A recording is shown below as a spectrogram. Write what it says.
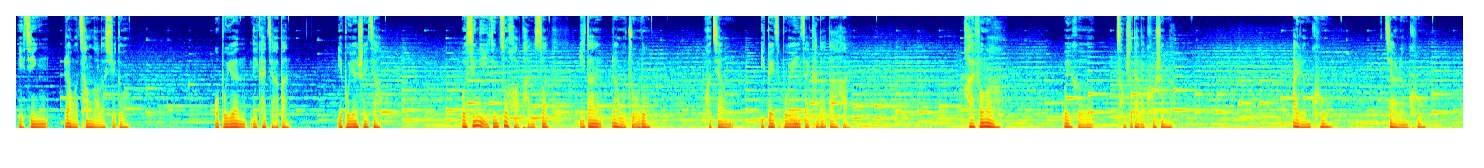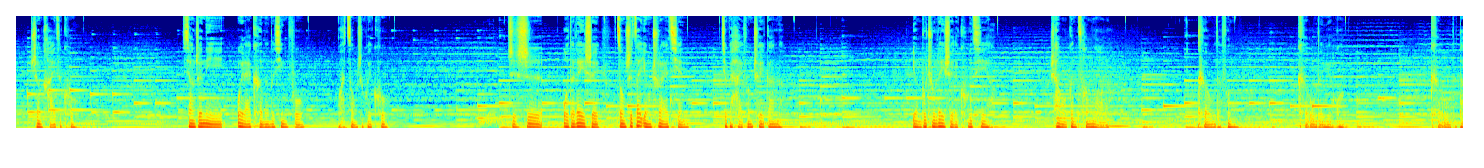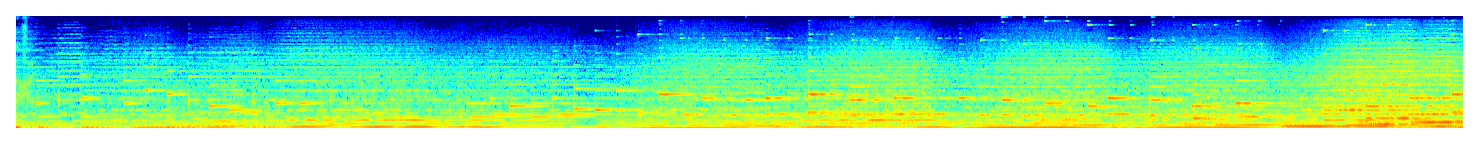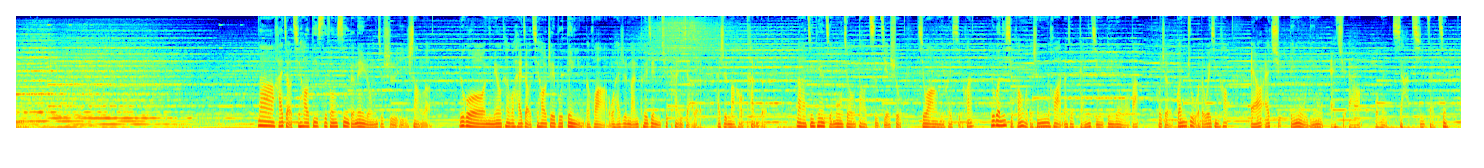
已经让我苍老了许多。我不愿离开甲板，也不愿睡觉。我心里已经做好盘算，一旦让我着陆，我将一辈子不愿意再看到大海。海风啊，为何总是带来哭声呢？爱人哭，嫁人哭，生孩子哭，想着你。未来可能的幸福，我总是会哭。只是我的泪水总是在涌出来前就被海风吹干了，涌不出泪水的哭泣啊，让我更苍老了。可恶的风，可恶的月光，可恶的大。那《海角七号》第四封信的内容就是以上了。如果你没有看过《海角七号》这部电影的话，我还是蛮推荐你去看一下的，还是蛮好看的。那今天的节目就到此结束，希望你会喜欢。如果你喜欢我的声音的话，那就赶紧订阅我吧，或者关注我的微信号 L H 零五零五 H L。我们下期再见。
